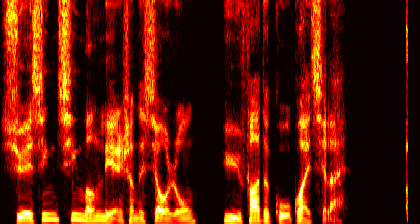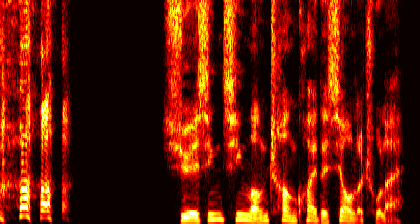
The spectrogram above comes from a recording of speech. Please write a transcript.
血腥亲王脸上的笑容愈发的古怪起来，哈哈哈！血腥亲王畅快的笑了出来，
